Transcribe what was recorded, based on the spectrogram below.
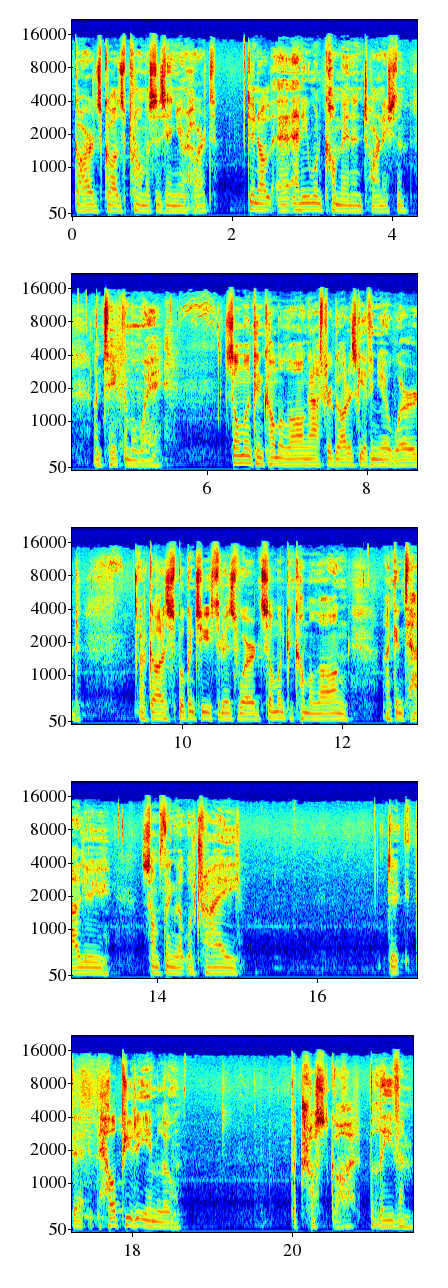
guards God's promises in your heart. Do not let anyone come in and tarnish them and take them away. Someone can come along after God has given you a word or God has spoken to you through His word. Someone can come along and can tell you something that will try to, to help you to aim low. But trust God, believe Him,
